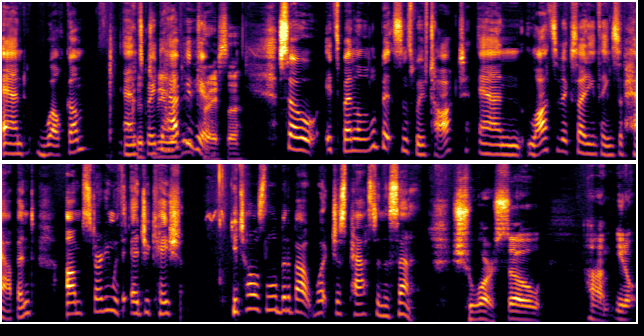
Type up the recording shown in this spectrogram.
and welcome. And Good it's great to, to, have you here. Teresa. So it's been a little bit since we've talked, and lots of exciting things have happened. Um, starting with education, can you tell us a little bit about what just passed in the Senate? Sure. So, um, you know,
